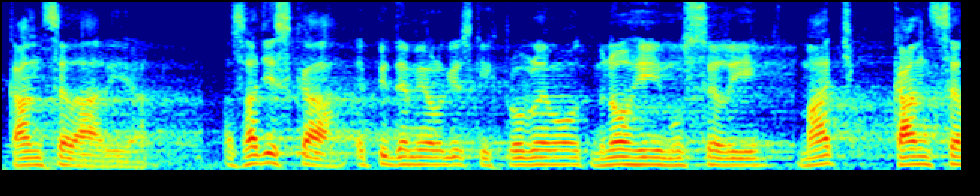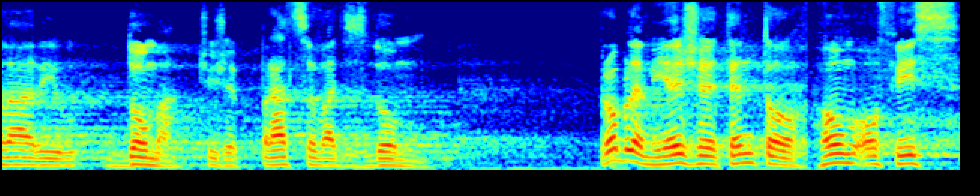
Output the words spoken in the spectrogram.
kancelária. A z hľadiska epidemiologických problémov mnohí museli mať kanceláriu doma, čiže pracovať z domu. Problém je, že tento home office,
